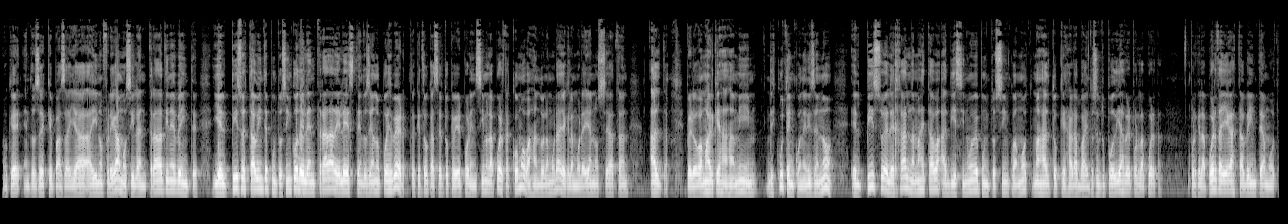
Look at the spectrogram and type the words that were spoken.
¿Ok? Entonces, ¿qué pasa? Ya ahí nos fregamos. Si la entrada tiene 20 y el piso está a 20.5 de la entrada del este, entonces ya no puedes ver. Entonces, ¿qué tengo que hacer? Tengo que ver por encima de la puerta. ¿Cómo? Bajando la muralla, que la muralla no sea tan alta. Pero vamos a ver que Jajamim discuten con él. Dicen, no, el piso del Ejal nada más estaba a 19.5 amot, más alto que Harabait. Entonces tú podías ver por la puerta porque la puerta llega hasta 20 amot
